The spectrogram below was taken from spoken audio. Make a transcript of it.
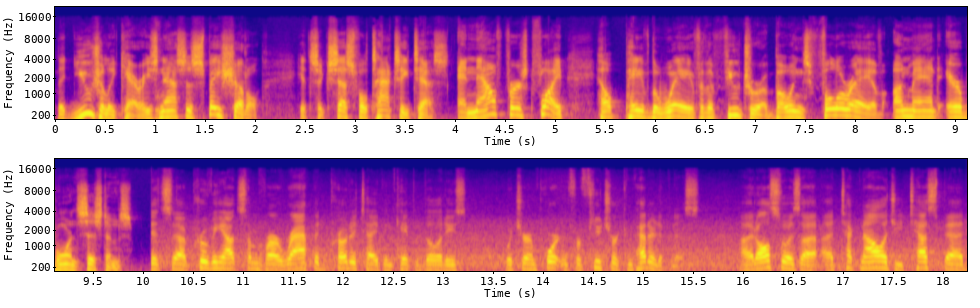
that usually carries NASA's space shuttle. Its successful taxi tests and now first flight helped pave the way for the future of Boeing's full array of unmanned airborne systems. It's uh, proving out some of our rapid prototyping capabilities, which are important for future competitiveness. Uh, it also is a, a technology test bed,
